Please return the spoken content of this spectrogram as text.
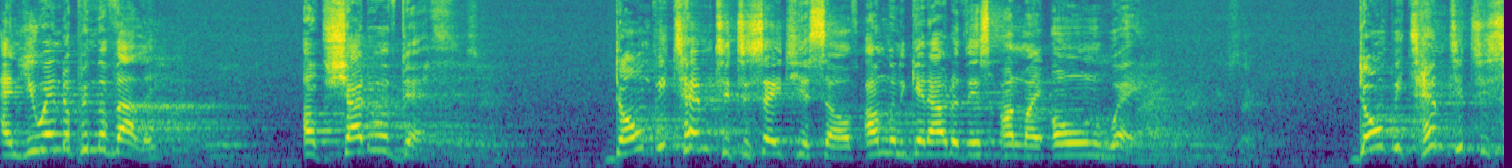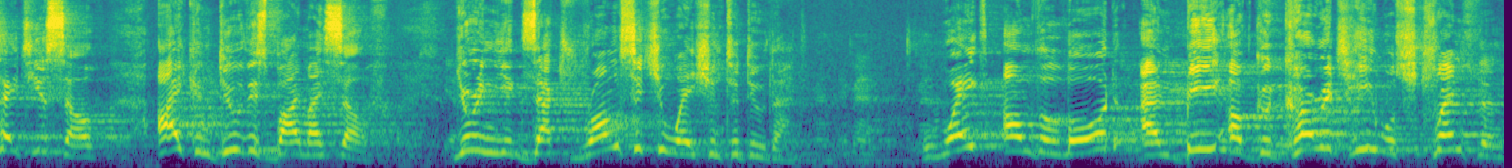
and you end up in the valley of shadow of death, don't be tempted to say to yourself, I'm going to get out of this on my own way. Don't be tempted to say to yourself, I can do this by myself. You're in the exact wrong situation to do that. Wait on the Lord and be of good courage. He will strengthen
